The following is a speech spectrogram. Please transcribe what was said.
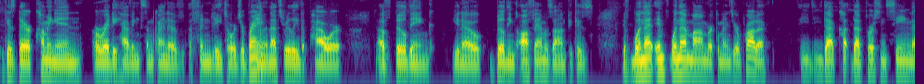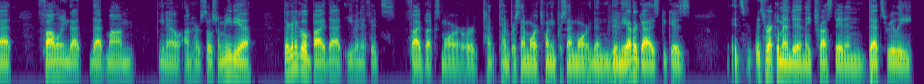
because they're coming in already having some kind of affinity towards your brand and that's really the power of building you know building off Amazon because if when that when that mom recommends your product, that that person seeing that following that that mom, you know, on her social media, they're gonna go buy that even if it's five bucks more or 10 percent more, twenty percent more than mm-hmm. than the other guys because it's it's recommended and they trust it, and that's really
